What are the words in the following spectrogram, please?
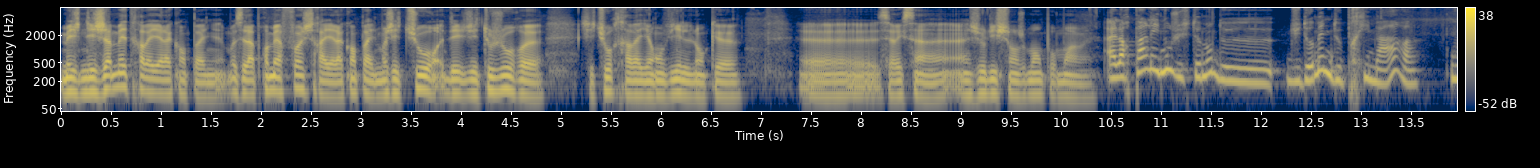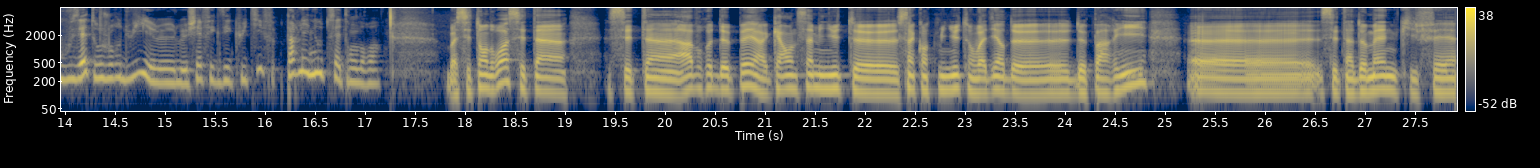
Mais je n'ai jamais travaillé à la campagne. Moi, c'est la première fois que je travaille à la campagne. Moi, j'ai toujours, j'ai toujours, toujours travaillé en ville. Donc c'est vrai que c'est un, joli changement pour moi. Alors, parlez-nous justement du domaine de Primar où vous êtes aujourd'hui euh, le, chef exécutif. Parlez-nous de cet endroit. Bah, cet endroit, c'est un, c'est un havre de paix à 45 minutes, 50 euh, minutes, on va dire, de, de Paris. Euh, c'est un domaine qui fait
